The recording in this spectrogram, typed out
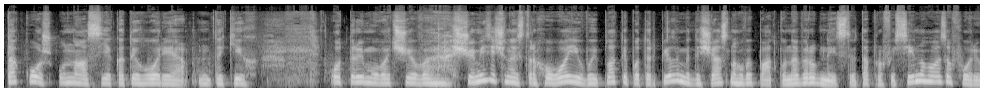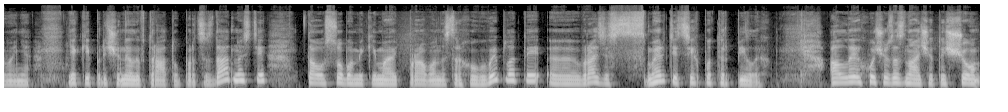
Також у нас є категорія таких отримувачів щомісячної страхової виплати потерпілим від нещасного випадку на виробництві та професійного захворювання, які причинили втрату працездатності, та особам, які мають право на страхові виплати е, в разі смерті цих потерпілих. Але хочу зазначити, що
